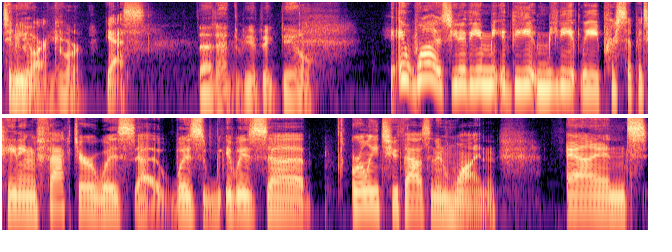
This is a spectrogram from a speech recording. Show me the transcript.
to, New York. New York. Yes. That had to be a big deal. It was, you know, the the immediately precipitating factor was uh, was it was uh, early 2001, and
